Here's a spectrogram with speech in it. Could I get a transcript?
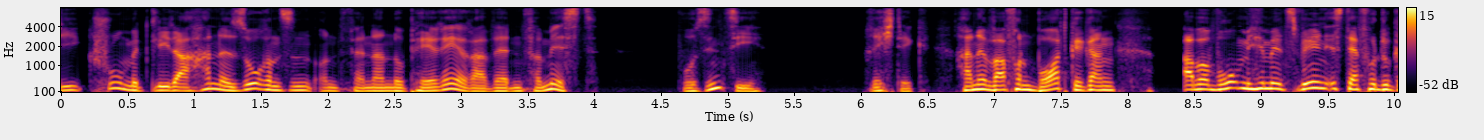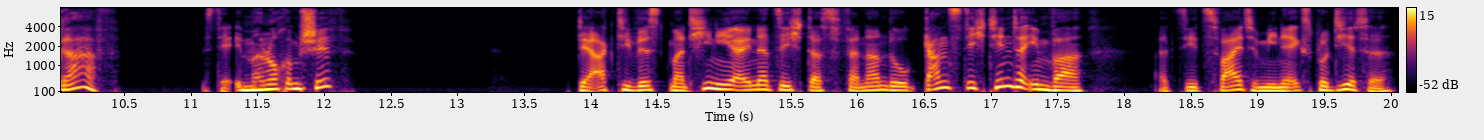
die Crewmitglieder Hanne Sorensen und Fernando Pereira werden vermisst. Wo sind sie? Richtig, Hanne war von Bord gegangen, aber wo um Himmels Willen ist der Fotograf? Ist er immer noch im Schiff? Der Aktivist Martini erinnert sich, dass Fernando ganz dicht hinter ihm war, als die zweite Mine explodierte.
